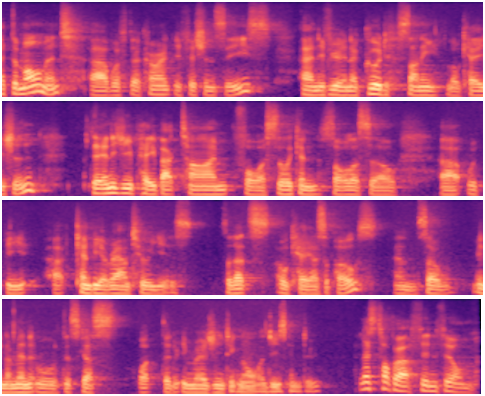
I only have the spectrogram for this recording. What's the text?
at the moment, uh, with the current efficiencies, and if you're in a good sunny location, the energy payback time for a silicon solar cell uh, would be, uh, can be around two years. So that's okay, I suppose. And so in a minute, we'll discuss what the emerging technologies can do. Let's talk about thin film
